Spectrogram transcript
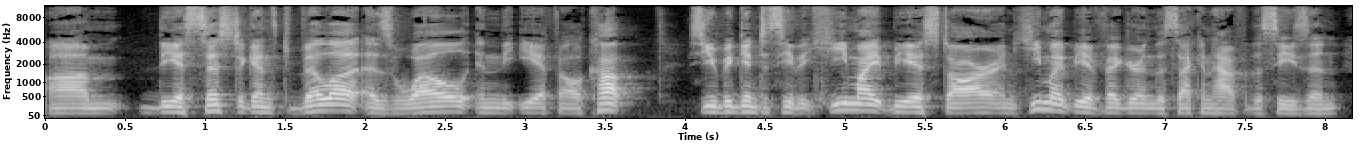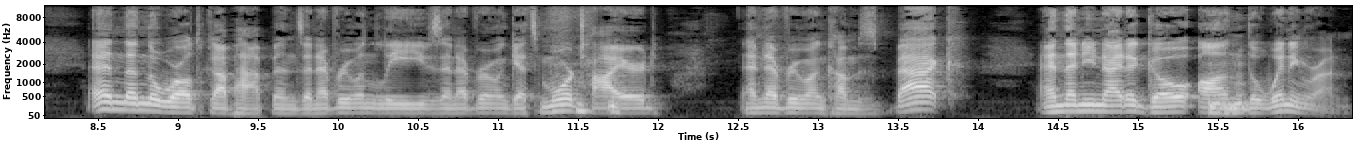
Um, the assist against Villa as well in the EFL Cup. So you begin to see that he might be a star and he might be a figure in the second half of the season. And then the World Cup happens and everyone leaves and everyone gets more tired and everyone comes back. And then United go on mm-hmm. the winning run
